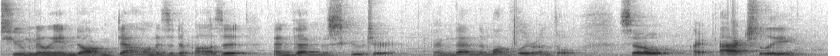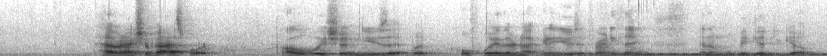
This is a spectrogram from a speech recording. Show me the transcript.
two million dong down as a deposit and then the scooter and then the monthly rental. So I actually have an extra passport. Probably shouldn't use it, but hopefully they're not gonna use it for anything and then we'll be good to go.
